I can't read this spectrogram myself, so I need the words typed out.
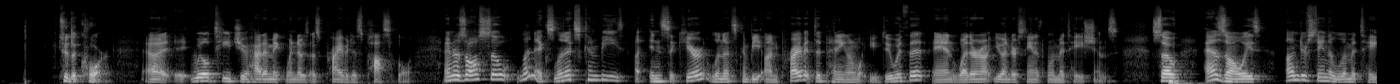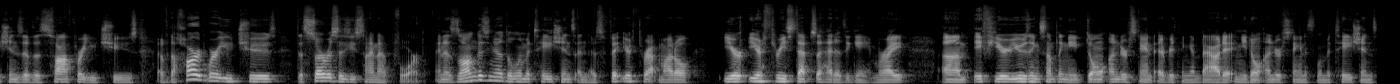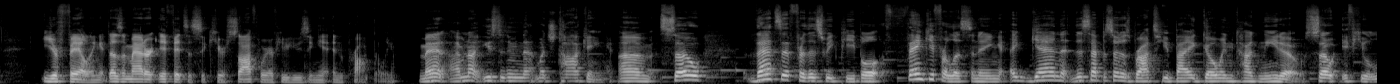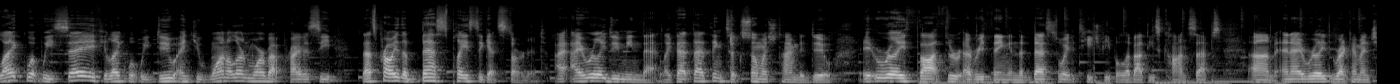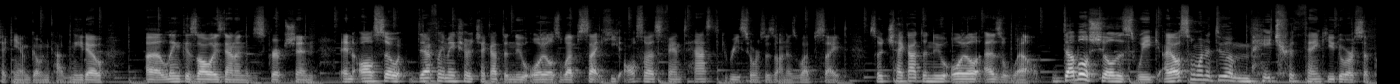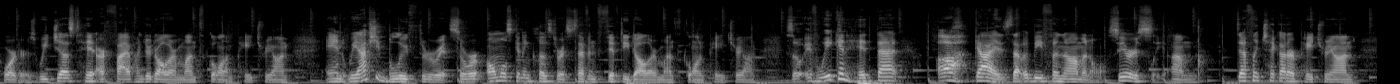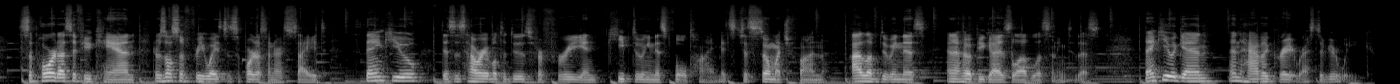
to the core. Uh, it will teach you how to make Windows as private as possible. And there's also Linux. Linux can be uh, insecure, Linux can be unprivate depending on what you do with it and whether or not you understand its limitations. So, as always, understand the limitations of the software you choose, of the hardware you choose, the services you sign up for. And as long as you know the limitations and those fit your threat model, you're you're three steps ahead of the game, right? Um, if you're using something you don't understand everything about it and you don't understand its limitations, you're failing. It doesn't matter if it's a secure software if you're using it improperly. Man, I'm not used to doing that much talking. Um, so that's it for this week, people. Thank you for listening. Again, this episode is brought to you by Go Incognito. So if you like what we say, if you like what we do, and you want to learn more about privacy, that's probably the best place to get started. I, I, really do mean that. Like that, that thing took so much time to do. It really thought through everything and the best way to teach people about these concepts. Um, and I really recommend checking out Go Incognito. Uh, link is always down in the description. And also, definitely make sure to check out the New Oil's website. He also has fantastic resources on his website. So check out the New Oil as well. Double shill this week. I also want to do a major thank you to our supporters. We just hit our $500 a month goal on Patreon, and we actually blew through it. So we're almost getting close to our $750 a month goal on Patreon. So if we can hit that, oh, guys, that would be phenomenal. Seriously. Um, definitely check out our Patreon. Support us if you can. There's also free ways to support us on our site. Thank you. This is how we're able to do this for free and keep doing this full time. It's just so much fun. I love doing this, and I hope you guys love listening to this. Thank you again, and have a great rest of your week.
